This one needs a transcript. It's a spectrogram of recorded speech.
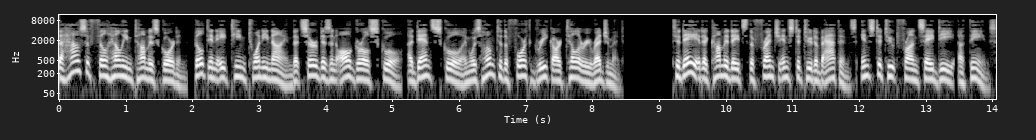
The House of Philhellene Thomas Gordon, built in 1829 that served as an all-girls school, a dance school and was home to the 4th Greek Artillery Regiment. Today it accommodates the French Institute of Athens Institut Français d'Athènes.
